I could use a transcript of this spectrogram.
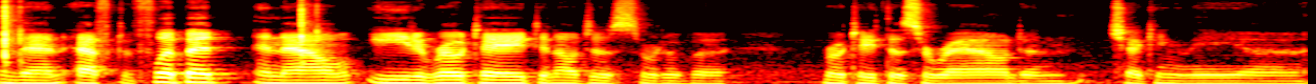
And then F to flip it, and now E to rotate, and I'll just sort of uh, rotate this around and checking the uh,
